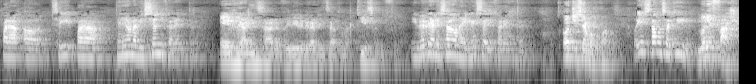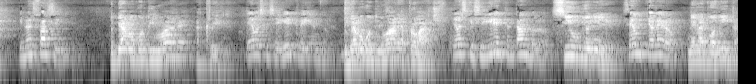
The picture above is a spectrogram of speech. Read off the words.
para, ah, seguir- para tener una visión diferente e realizzare, vedere realizzata una chiesa differente. y ver realizada una iglesia diferente. Oggi siamo qua, Hoy estamos aquí non è facile, y no es fácil. dobbiamo continuare a credere, Tenemos que seguir creyendo. dobbiamo continuare a provarci. Tenemos que seguir intentándolo. Sii un pioniere Sé un pionero nella tua vita,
